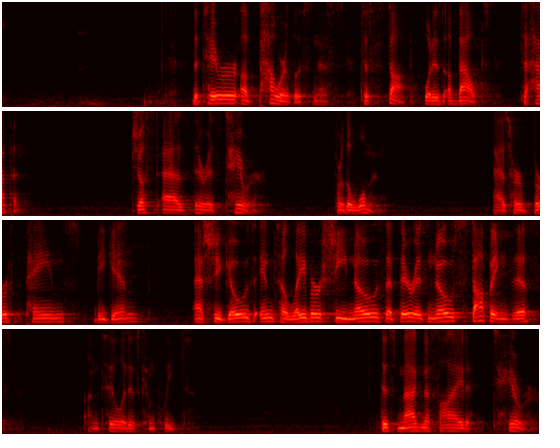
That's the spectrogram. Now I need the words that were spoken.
The terror of powerlessness to stop what is about to happen. Just as there is terror for the woman as her birth pains begin. As she goes into labor, she knows that there is no stopping this until it is complete. This magnified terror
